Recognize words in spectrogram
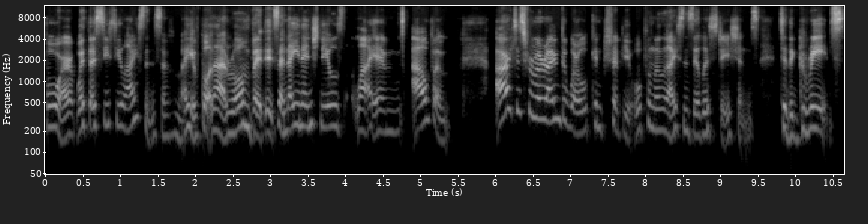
four with a CC license. I might have got that wrong, but it's a Nine Inch Nails um, album. Artists from around the world contribute openly licensed illustrations to the greats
